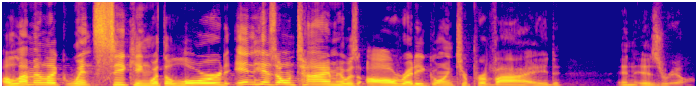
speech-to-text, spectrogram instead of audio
Elimelech went seeking what the Lord in his own time was already going to provide in Israel.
